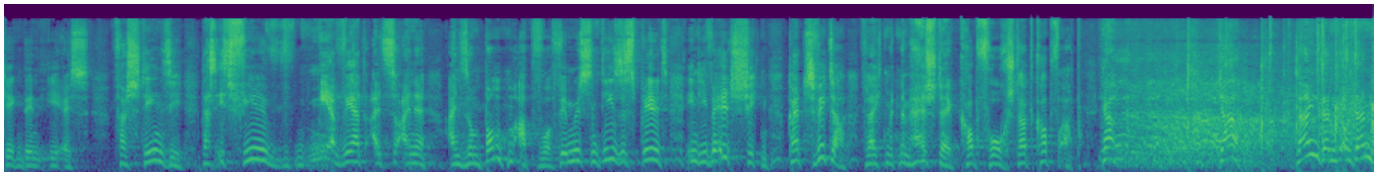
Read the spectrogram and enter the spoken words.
gegen den IS. Verstehen Sie, das ist viel mehr wert als so, eine, ein, so ein Bombenabwurf. Wir müssen dieses Bild in die Welt schicken, per Twitter, vielleicht mit einem Hashtag, Kopf hoch statt Kopf ab. Ja, ja, nein, dann, und dann...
